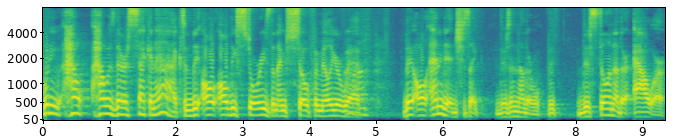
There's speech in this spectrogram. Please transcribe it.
What do you, how, how is there a second act? And the, all, all these stories that I'm so familiar uh-huh. with, they all ended. She's like, there's another, there's still another hour.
